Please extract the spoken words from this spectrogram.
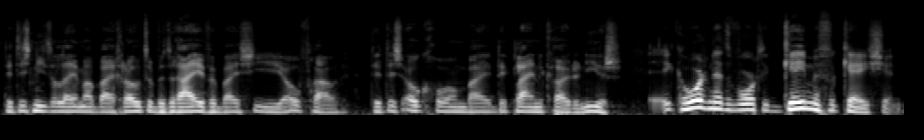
Dit is niet alleen maar bij grote bedrijven, bij CEO-fraude. Dit is ook gewoon bij de kleine kruideniers. Ik hoorde net het woord gamification.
